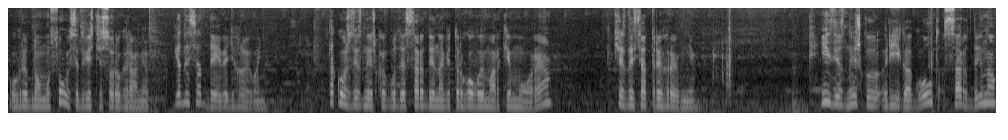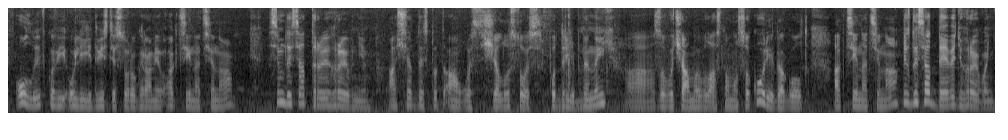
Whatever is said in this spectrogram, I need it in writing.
у грибному соусі 240 грамів 59 гривень. Також зі знижкою буде сардина від торгової марки Море 63 гривні. І зі знижкою Riga Gold сардина в оливковій олії 240 грамів. Акційна ціна 73 гривні. А ще десь тут, а ось ще лосось подрібнений а, з овочами власному соку Riga Gold. Акційна ціна 69 гривень.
